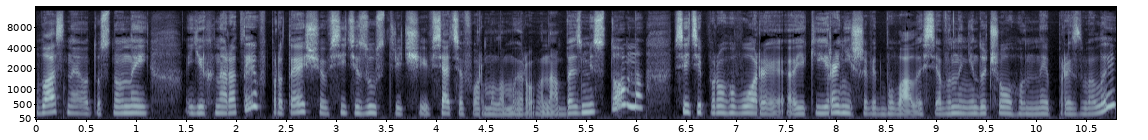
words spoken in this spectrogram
власне, от основний їх наратив про те, що всі ті зустрічі, вся ця формула миру, вона безмістовна, всі ті переговори які раніше відбувалися, вони ні до чого не призвели.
